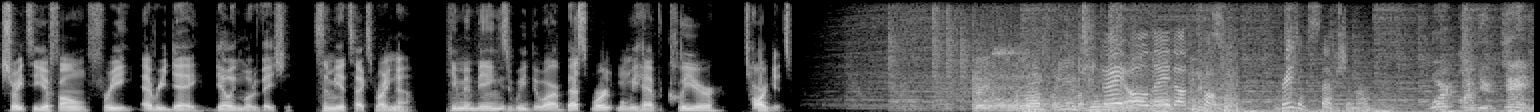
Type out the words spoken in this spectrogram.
straight to your phone, free every day, daily motivation. Send me a text right now. Human beings, we do our best work when we have clear targets. DreAllDay.com. Dre's exceptional. Work on your game.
